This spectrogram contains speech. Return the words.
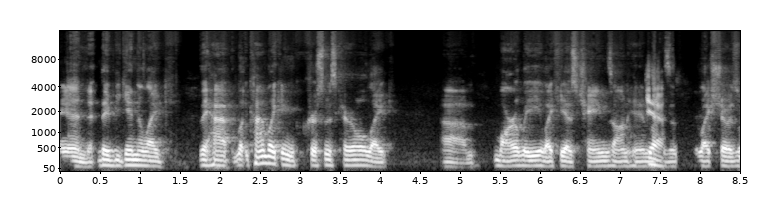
And they begin to like, they have kind of like in Christmas Carol, like um, Marley, like he has chains on him. Yeah. It, like shows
